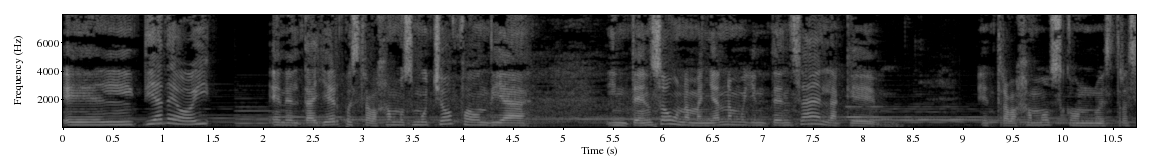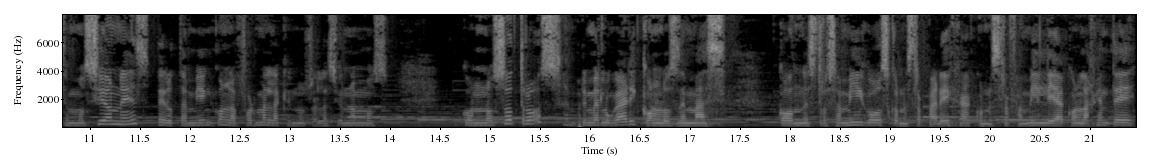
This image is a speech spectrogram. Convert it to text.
El día de hoy en el taller pues trabajamos mucho, fue un día intenso, una mañana muy intensa en la que eh, trabajamos con nuestras emociones, pero también con la forma en la que nos relacionamos con nosotros en primer lugar y con los demás con nuestros amigos, con nuestra pareja, con nuestra familia, con la gente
